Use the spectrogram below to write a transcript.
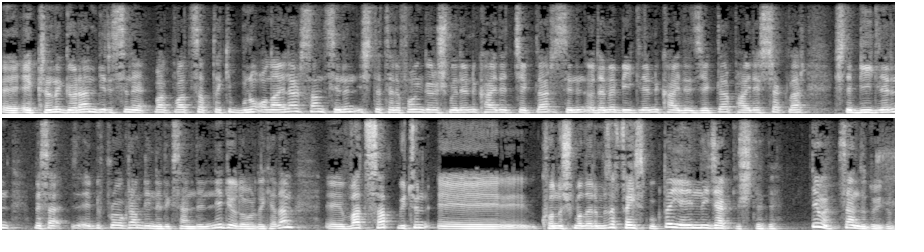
e, ekranı gören birisine bak WhatsApp'taki bunu onaylarsan senin işte telefon görüşmelerini kaydedecekler. Senin ödeme bilgilerini kaydedecekler, paylaşacaklar. İşte bilgilerin mesela e, bir program dinledik sende. Ne diyordu oradaki adam? E, WhatsApp bütün e, konuşmalarımızı Facebook'ta yayınlayacakmış dedi. Değil mi? Sen de duydun.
